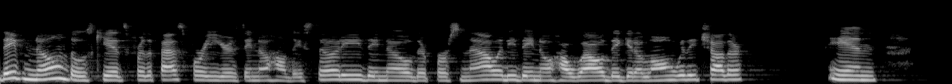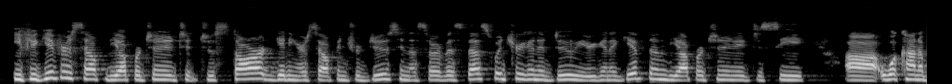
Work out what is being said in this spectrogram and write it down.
they've known those kids for the past four years. They know how they study, they know their personality, they know how well they get along with each other. And if you give yourself the opportunity to, to start getting yourself introduced in a service, that's what you're going to do. You're going to give them the opportunity to see uh, what kind of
